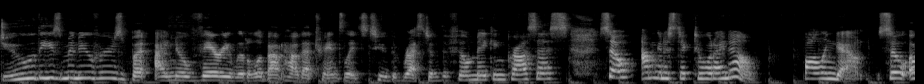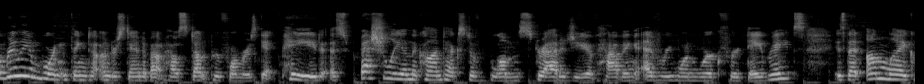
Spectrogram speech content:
do these maneuvers, but I know very little about how that translates to the rest of the filmmaking process, so I'm gonna stick to what I know falling down. So, a really important thing to understand about how stunt performers get paid, especially in the context of Blum's strategy of having everyone work for day rates, is that unlike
